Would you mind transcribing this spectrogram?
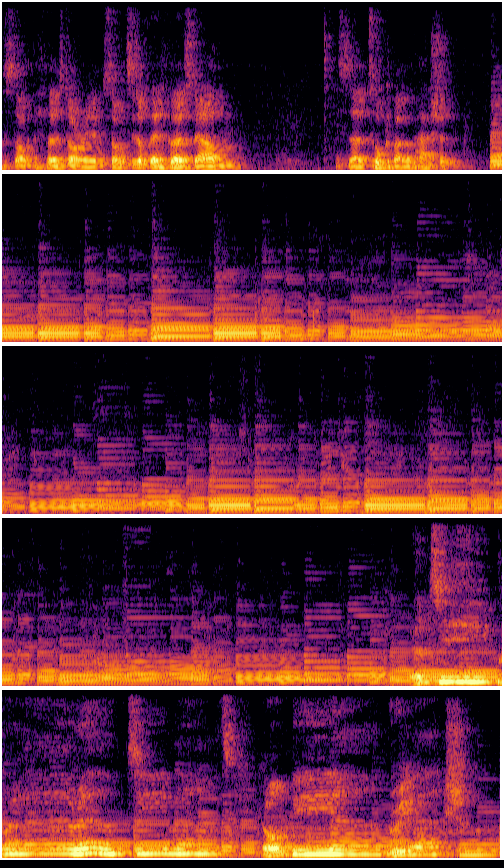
I'll start with the first REM song. This is off their first album. It's uh, Talk About the Passion. Empty prayer, empty mouths, can't be a reaction.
